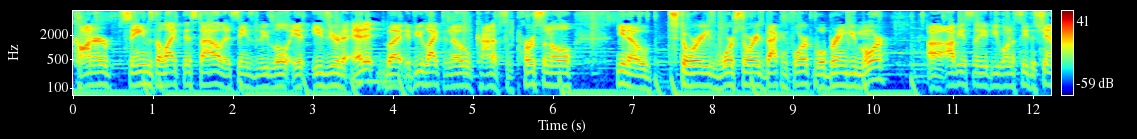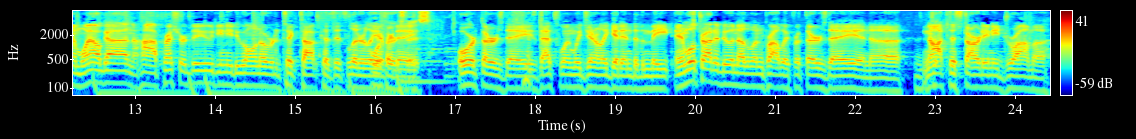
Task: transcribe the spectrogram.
Connor seems to like this style. It seems to be a little e- easier to edit, but if you like to know kind of some personal, you know, stories, war stories back and forth, we'll bring you more. Uh, obviously, if you want to see the ShamWow guy and the high pressure dude, you need to go on over to TikTok because it's literally Or every day. Thursdays. Or Thursdays. That's when we generally get into the meat, and we'll try to do another one probably for Thursday, and uh, not to start any drama.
